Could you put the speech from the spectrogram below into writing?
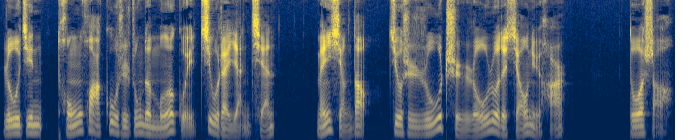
如今童话故事中的魔鬼就在眼前，没想到就是如此柔弱的小女孩，多少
